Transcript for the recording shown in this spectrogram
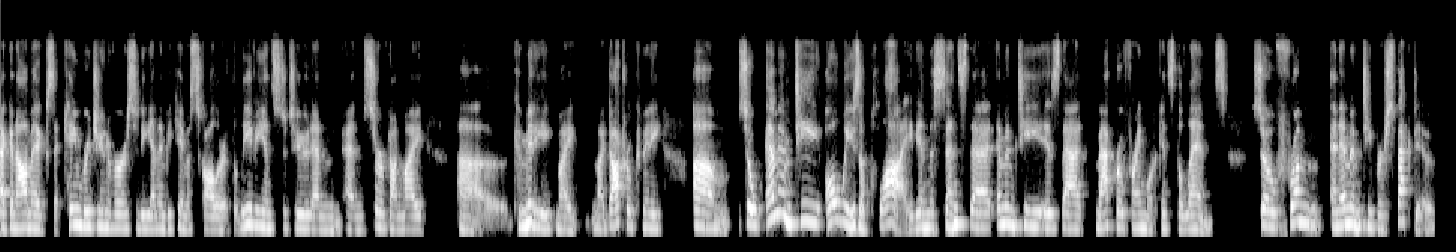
Economics at Cambridge University, and then became a scholar at the Levy Institute and, and served on my uh, committee, my, my doctoral committee. Um, so MMT always applied in the sense that MMT is that macro framework, it's the lens. So from an MMT perspective,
